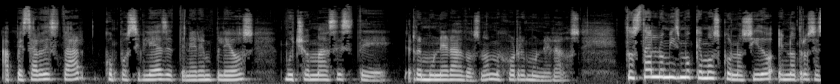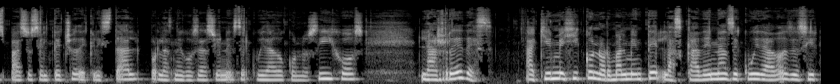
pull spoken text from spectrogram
a pesar de estar con posibilidades de tener empleos mucho más este remunerados, ¿no? Mejor remunerados. Entonces está lo mismo que hemos conocido en otros espacios, el techo de cristal por las negociaciones del cuidado con los hijos, las redes Aquí en México normalmente las cadenas de cuidado, es decir,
